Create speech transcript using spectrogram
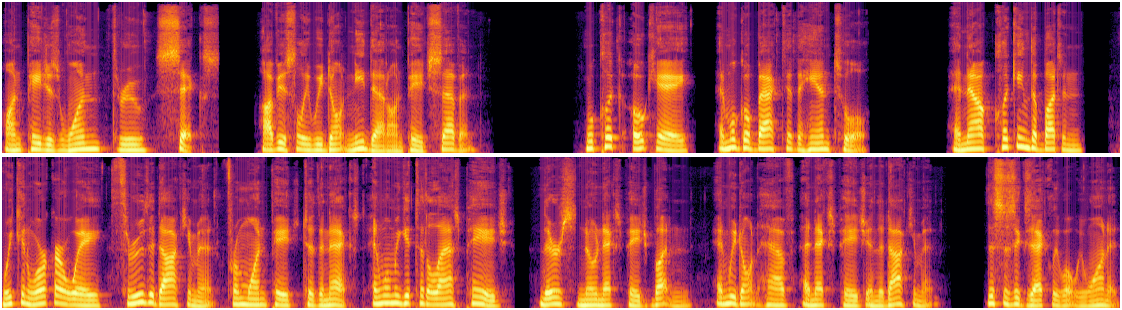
on pages 1 through 6. Obviously, we don't need that on page 7. We'll click OK and we'll go back to the hand tool. And now clicking the button, we can work our way through the document from one page to the next. And when we get to the last page, there's no next page button, and we don't have a next page in the document. This is exactly what we wanted.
